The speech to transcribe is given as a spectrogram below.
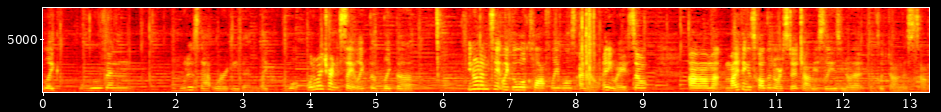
like woven. What is that word even? Like what, what am I trying to say? Like the like the, you know what I'm saying? Like the little cloth labels. I don't know. Anyway, so um, my thing is called the North Stitch. Obviously, as you know that clicked on this um,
